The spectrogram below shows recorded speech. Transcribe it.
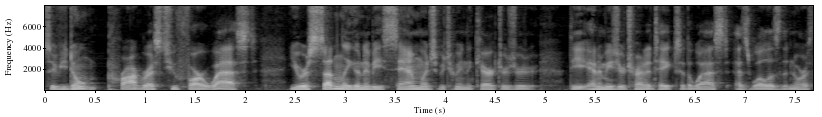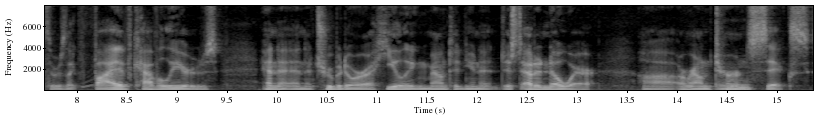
So if you don't progress too far west, you are suddenly going to be sandwiched between the characters you're, the enemies you're trying to take to the west, as well as the north. There was like five cavaliers and a, and a troubadour, a healing mounted unit, just out of nowhere. Uh, around turn mm. six.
